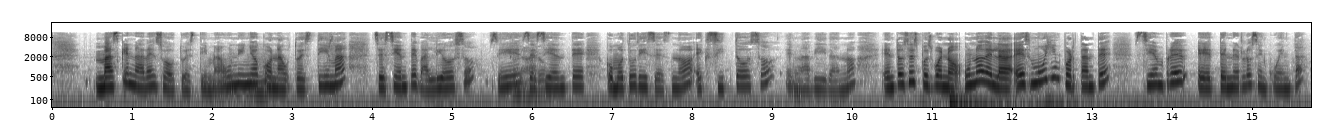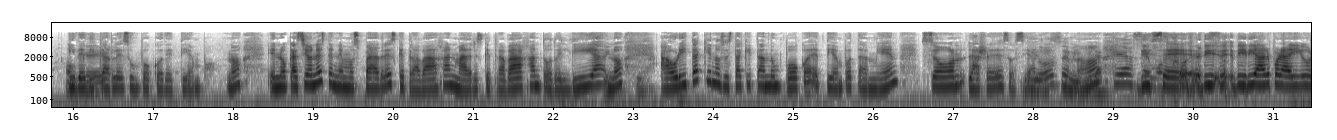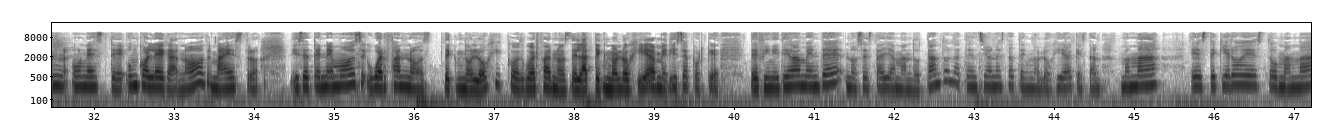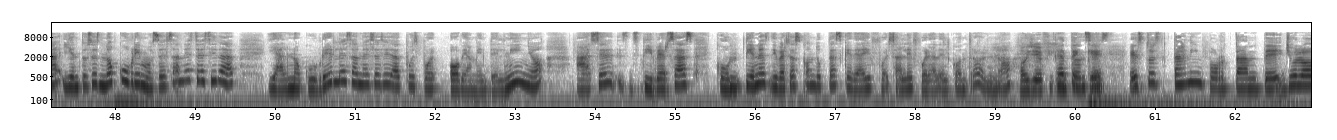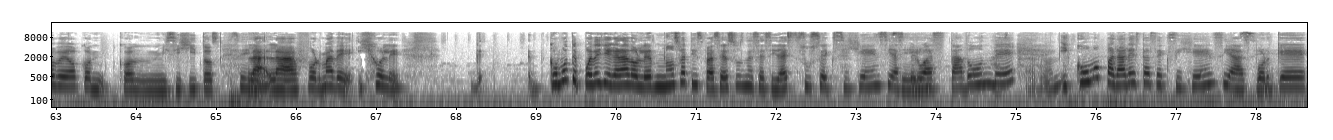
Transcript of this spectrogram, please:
más que nada en su autoestima. Un niño con autoestima se siente valioso, ¿sí? Se siente, como tú dices, ¿no? Exitoso en la vida, ¿no? Entonces, pues bueno, uno de la, es muy importante siempre eh, tenerlos en cuenta y dedicarles un poco de tiempo. ¿No? En ocasiones tenemos padres que trabajan, madres que trabajan todo el día, Sí, ¿no? sí. Ahorita quien nos está quitando un poco de tiempo también son las redes sociales. Dios de mi ¿no? vida, ¿qué hacemos Dice, di- diría por ahí un, un este un colega, ¿no? Maestro, dice, tenemos huérfanos tecnológicos, huérfanos de la tecnología, me dice, porque definitivamente nos está llamando tanto la atención esta tecnología que están, mamá, este quiero esto, mamá, y entonces no cubrimos esa necesidad y al no cubrirle esa necesidad, pues por, obviamente el niño hace diversas con tienes diversas conductas que de ahí fue- sale fuera del control, ¿no? Oye, fíjate Entonces- que esto es tan importante. Yo lo veo con, con mis hijitos. Sí. La, la forma de, híjole, ¿cómo te puede llegar a doler no satisfacer sus necesidades, sus exigencias? Sí. Pero ¿hasta dónde? ¿Hasta dónde? ¿Y cómo parar estas exigencias? Sí. Porque,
